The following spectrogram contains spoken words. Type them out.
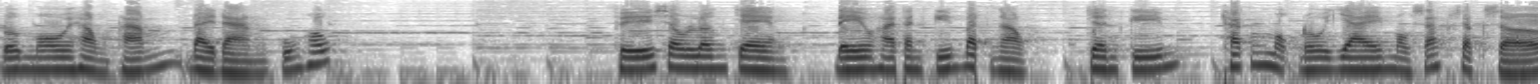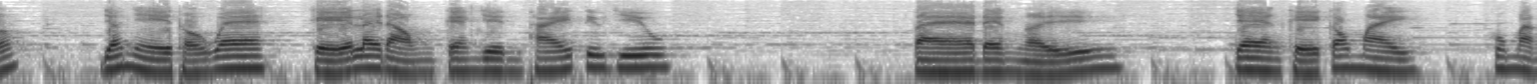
đôi môi hồng thắm đầy đặn cuốn hút. Phía sau lưng chàng đeo hai thanh kiếm bạch ngọc, trên kiếm thắt một đôi dây màu sắc sặc sỡ. Gió nhẹ thổi qua, kẻ lay động càng nhìn thấy tiêu diêu. Ta đang nghĩ. Chàng khỉ câu mày, Khuôn mặt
